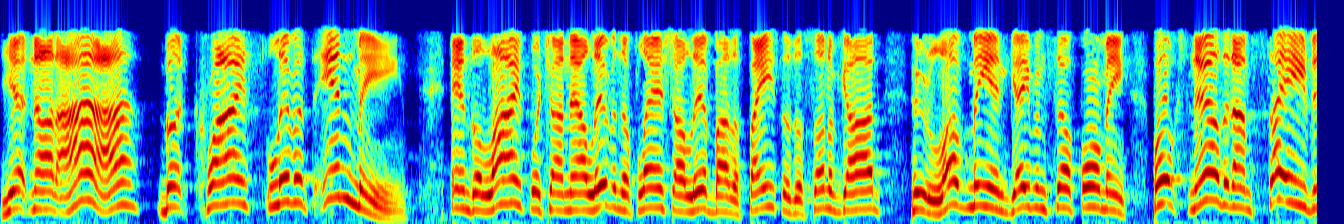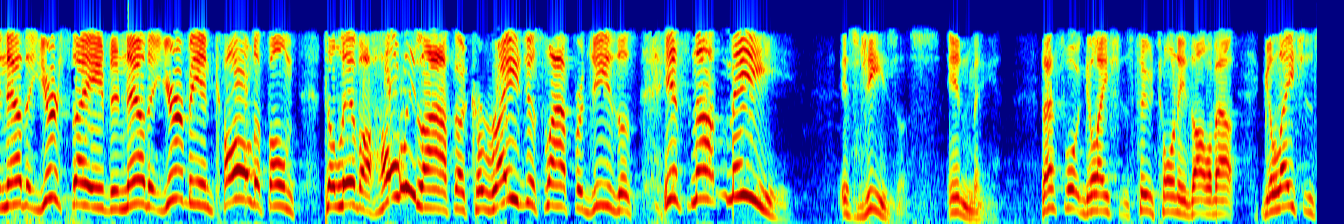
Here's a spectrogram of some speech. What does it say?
yet not I, but Christ liveth in me. And the life which I now live in the flesh, I live by the faith of the Son of God." Who loved me and gave himself for me. Folks, now that I'm saved and now that you're saved and now that you're being called upon to live a holy life, a courageous life for Jesus, it's not me. It's Jesus in me. That's what Galatians 2.20 is all about. Galatians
